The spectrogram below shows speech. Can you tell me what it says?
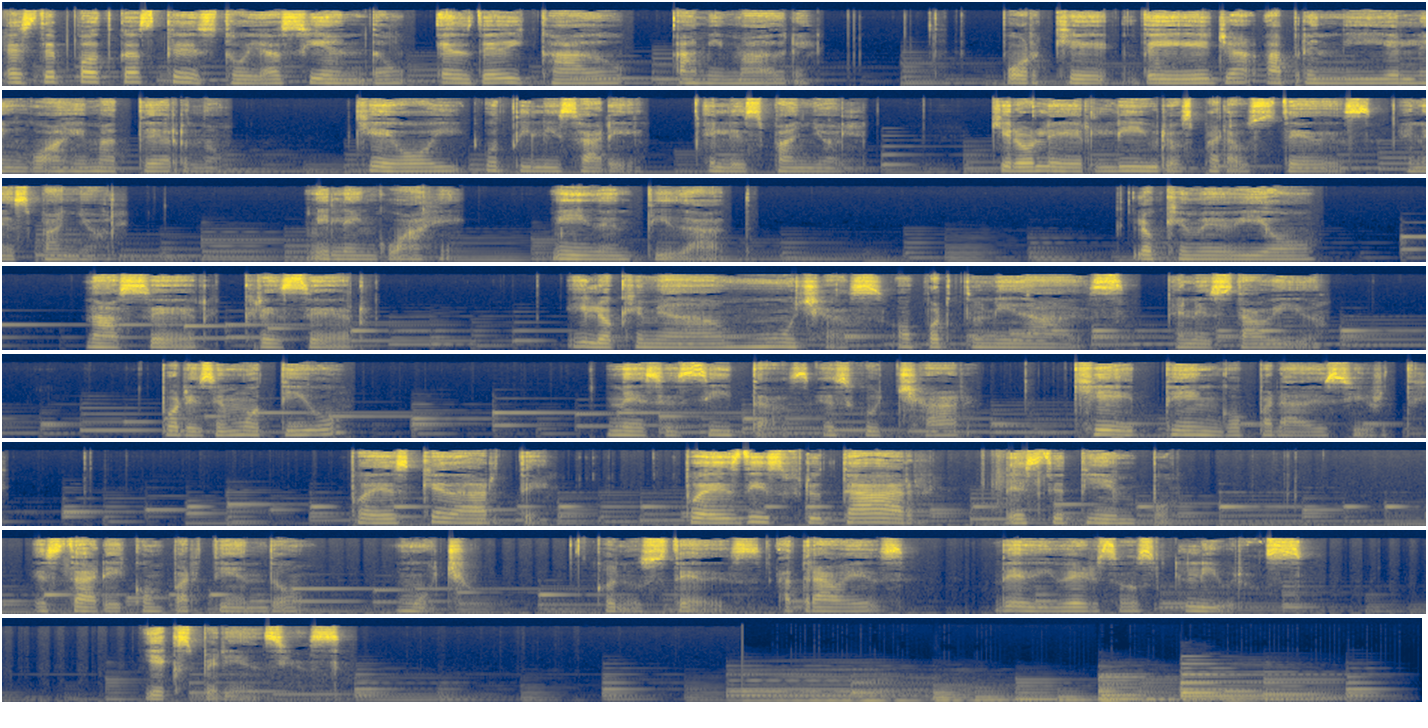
Este podcast que estoy haciendo es dedicado a mi madre, porque de ella aprendí el lenguaje materno que hoy utilizaré, el español. Quiero leer libros para ustedes en español. Mi lenguaje, mi identidad, lo que me vio nacer, crecer y lo que me ha dado muchas oportunidades en esta vida. Por ese motivo, necesitas escuchar qué tengo para decirte. Puedes quedarte, puedes disfrutar de este tiempo. Estaré compartiendo mucho con ustedes a través de diversos libros y experiencias.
